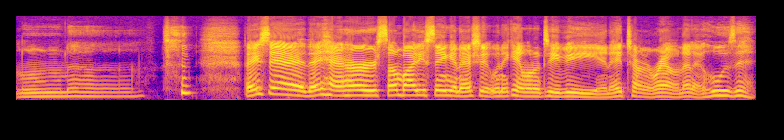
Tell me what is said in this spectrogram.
Luna. they said they had heard somebody singing that shit when they came on the TV, and they turned around. They're like, "Who is that?"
